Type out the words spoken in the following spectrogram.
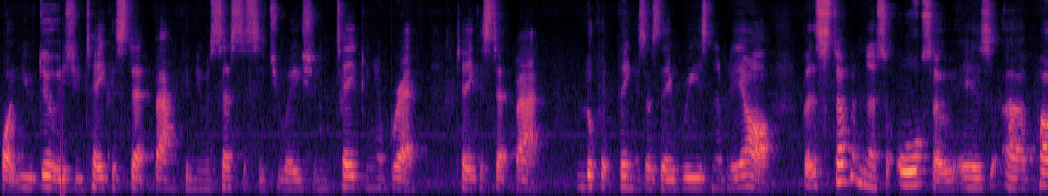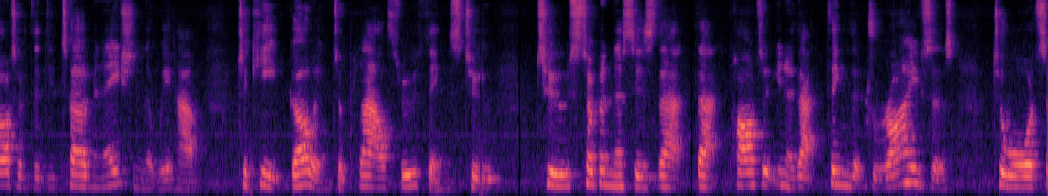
what you do is you take a step back and you assess the situation taking a breath take a step back look at things as they reasonably are. But stubbornness also is uh, part of the determination that we have to keep going, to plow through things, to to stubbornness is that that part of you know that thing that drives us towards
